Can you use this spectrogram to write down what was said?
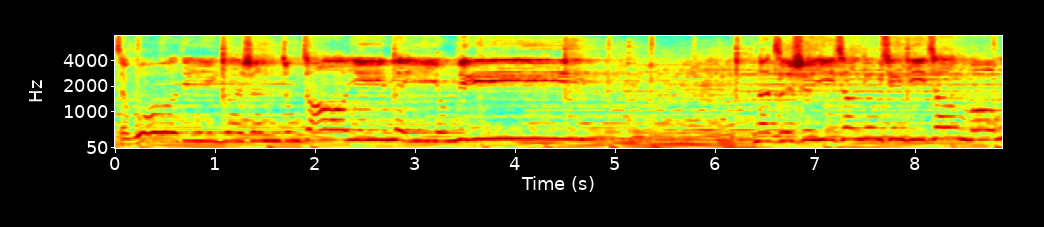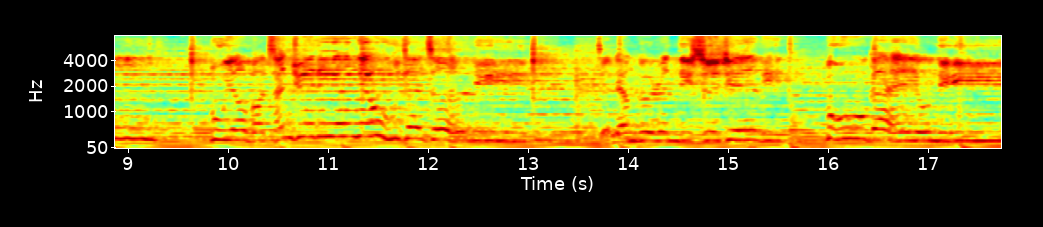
在我的歌声中早已没有你那只是一场游戏一场梦不要把残缺的爱留在这里在两个人的世界里不该有你。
